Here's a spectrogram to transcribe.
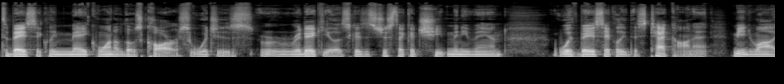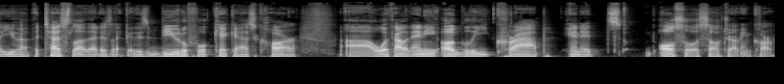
to basically make one of those cars, which is ridiculous because it's just like a cheap minivan with basically this tech on it. Meanwhile, you have a Tesla that is like this beautiful kick-ass car uh, without any ugly crap, and it's also a self-driving car.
